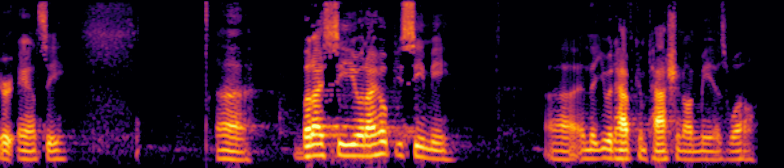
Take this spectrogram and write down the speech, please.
you're antsy. Uh, but I see you, and I hope you see me uh, and that you would have compassion on me as well.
